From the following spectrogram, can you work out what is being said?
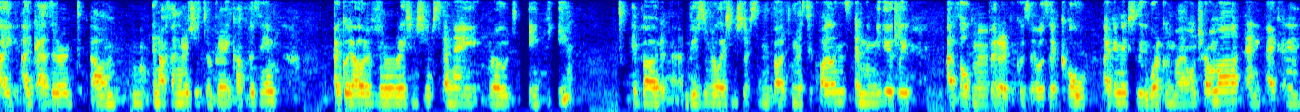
I, I gathered um, enough energy to break up with him, I got out of the relationships and I wrote a EP about abusive relationships and about domestic violence and immediately I felt much better because I was like, oh, I can actually work on my own trauma and I can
